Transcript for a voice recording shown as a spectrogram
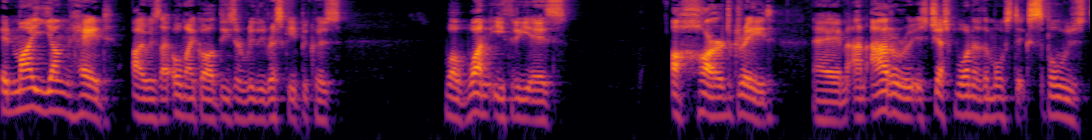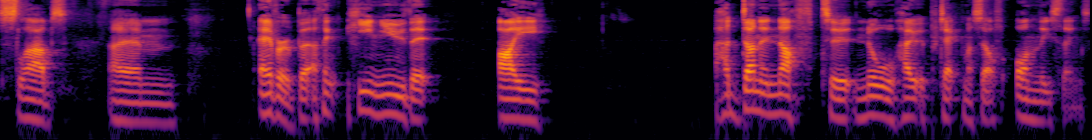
in my young head, I was like, oh my god, these are really risky because, well, one E three is a hard grade, um, and Arrow Route is just one of the most exposed slabs. Um, ever, but I think he knew that I had done enough to know how to protect myself on these things,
